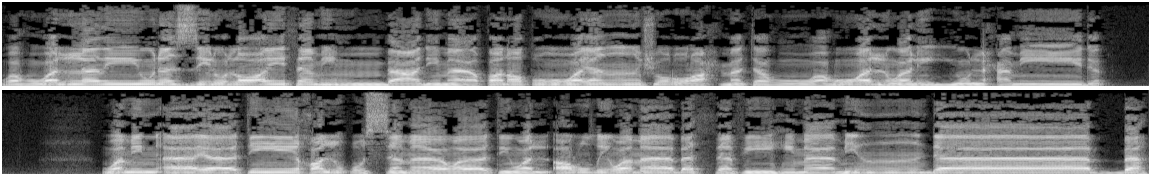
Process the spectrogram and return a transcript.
وَهُوَ الَّذِي يُنَزِّلُ الْغَيْثَ مِن بَعْدِ مَا قَنَطُوا وَيَنشُرُ رَحْمَتَهُ ۚ وَهُوَ الْوَلِيُّ الْحَمِيدُ. وَمِنْ آيَاتِهِ خَلْقُ السَّمَاوَاتِ وَالْأَرْضِ وَمَا بَثَّ فِيهِمَا مِن دَابَّةٍ ۚ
